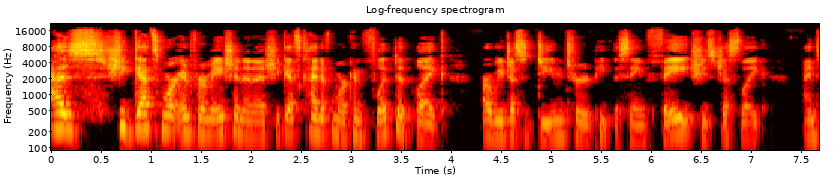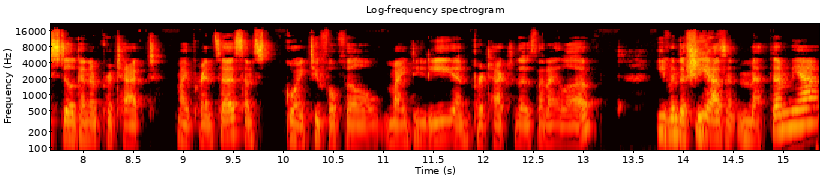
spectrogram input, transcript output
as she gets more information and as she gets kind of more conflicted like are we just doomed to repeat the same fate she's just like I'm still going to protect my princess I'm going to fulfill my duty and protect those that I love even though she Yeah. hasn't met them yet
